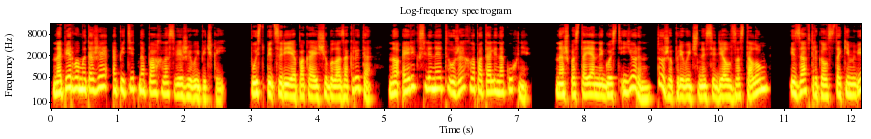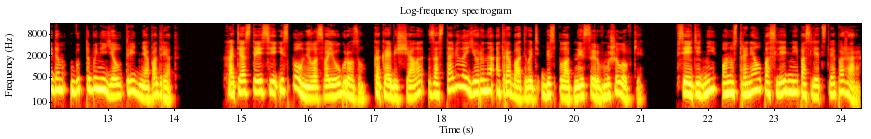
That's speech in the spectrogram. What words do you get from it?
На первом этаже аппетитно пахло свежей выпечкой. Пусть пиццерия пока еще была закрыта, но Эрик с Линет уже хлопотали на кухне. Наш постоянный гость Йорен тоже привычно сидел за столом и завтракал с таким видом, будто бы не ел три дня подряд. Хотя Стейси исполнила свою угрозу, как и обещала, заставила Йорена отрабатывать бесплатный сыр в мышеловке. Все эти дни он устранял последние последствия пожара.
